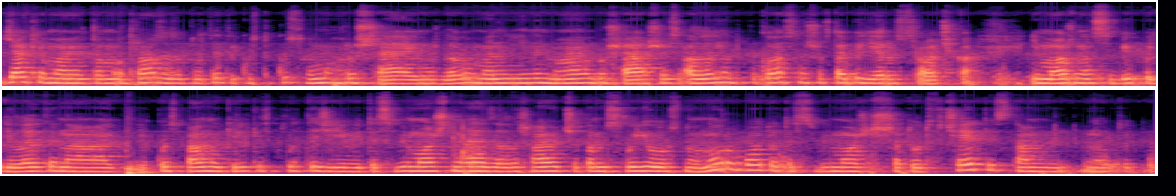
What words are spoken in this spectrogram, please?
як я маю там одразу заплатити якусь таку суму грошей, можливо, в мене її немає або ще щось, але ну типу класно, що в тебе є розстрочка і можна собі поділити на якусь певну кількість платежів, і ти собі можеш не залишаючи там свою основну роботу, ти собі можеш ще тут вчитись, там ну типу,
